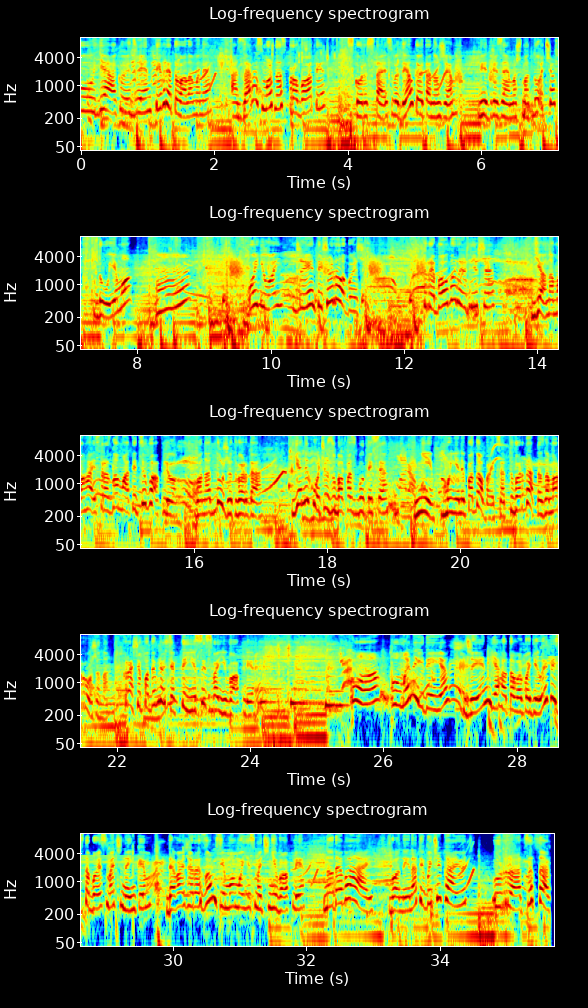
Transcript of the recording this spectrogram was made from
Фу, дякую, Джейн. Ти врятувала мене. А зараз можна спробувати. Скористаюсь виделкою та ножем. Відрізаємо шматочок, дуємо. Ой-ой, Джейн, ти що робиш? Треба обережніше. Я намагаюсь розламати цю вафлю. Вона дуже тверда. Я не хочу зуба позбутися. Ні, мені не подобається. Тверда та заморожена. Краще подивлюсь, як ти їси свої вафлі. О, у мене ідея. Джин, я готова поділитись з тобою смачненьким. Давай же разом з'їмо мої смачні вафлі. Ну давай, вони на тебе чекають. Ура, це так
